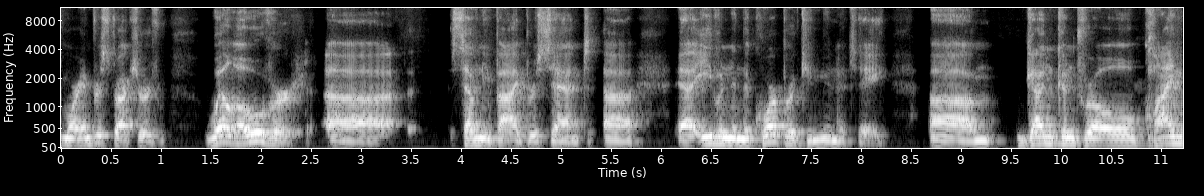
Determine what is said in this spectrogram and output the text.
more infrastructure is well over uh, 75%, uh, uh, even in the corporate community. Um, gun control, climate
